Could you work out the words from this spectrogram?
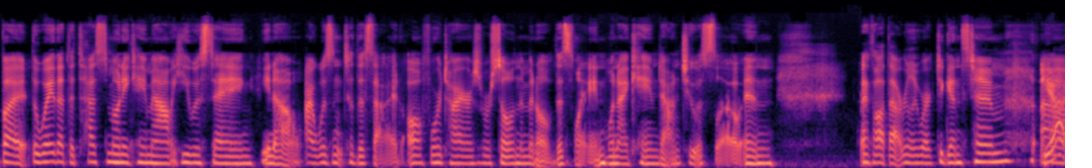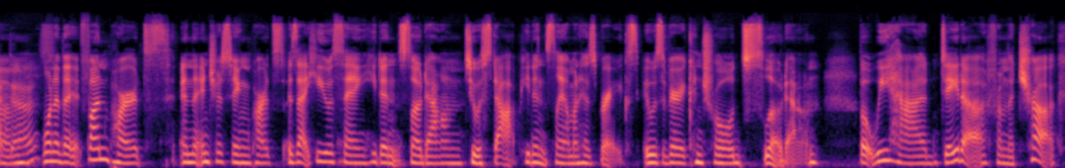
but the way that the testimony came out, he was saying, you know, I wasn't to the side. All four tires were still in the middle of this lane when I came down to a slow. And I thought that really worked against him. Yeah, it um, does. One of the fun parts and the interesting parts is that he was saying he didn't slow down to a stop. He didn't slam on his brakes. It was a very controlled slowdown. But we had data from the truck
